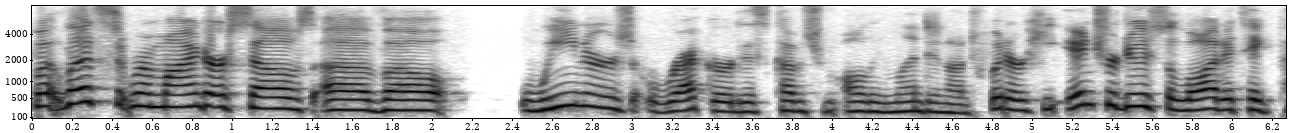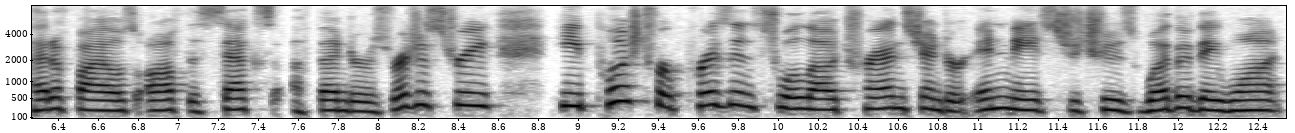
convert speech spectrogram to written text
But let's remind ourselves of uh, Wiener's record. This comes from Oli London on Twitter. He introduced a law to take pedophiles off the sex offenders registry. He pushed for prisons to allow transgender inmates to choose whether they want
